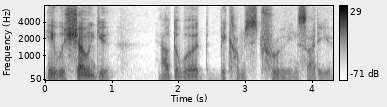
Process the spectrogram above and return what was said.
He was showing you how the word becomes true inside of you.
